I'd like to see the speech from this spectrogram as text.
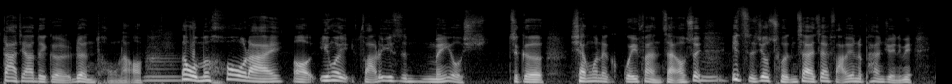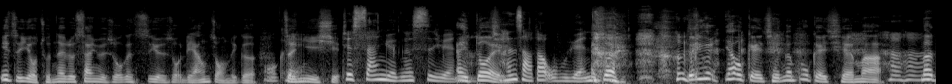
大家的一个认同了哦。嗯、那我们后来哦，因为法律一直没有这个相关的规范在哦，所以一直就存在在法院的判决里面一直有存在就三元说跟四元说两种的一个争议性，就三元跟四元，哎对，很少到五元，对，对，因为要给钱跟不给钱嘛，那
